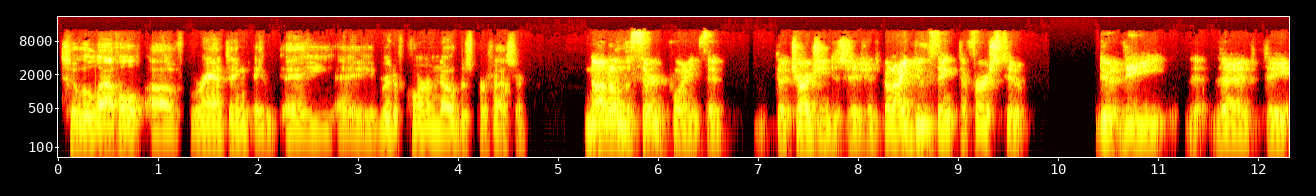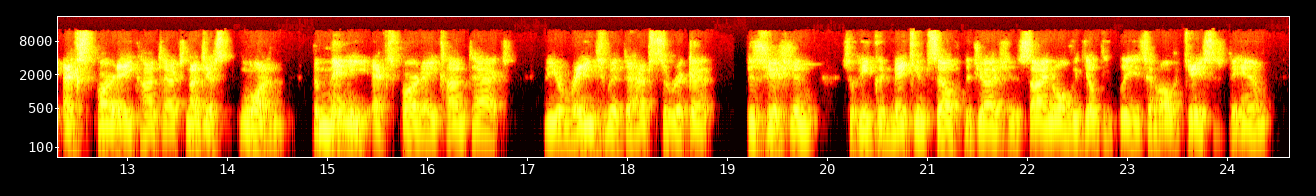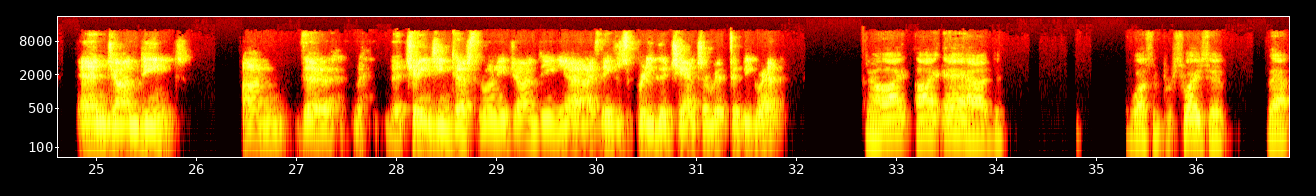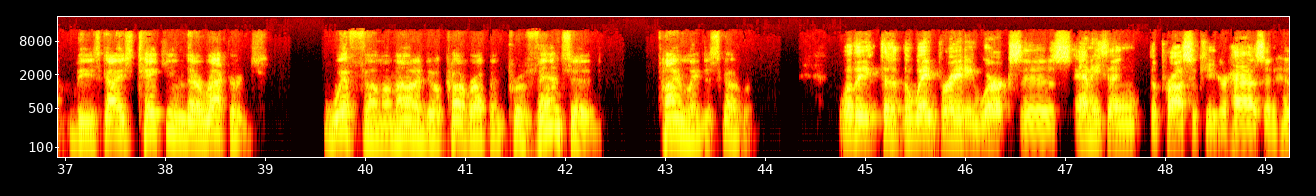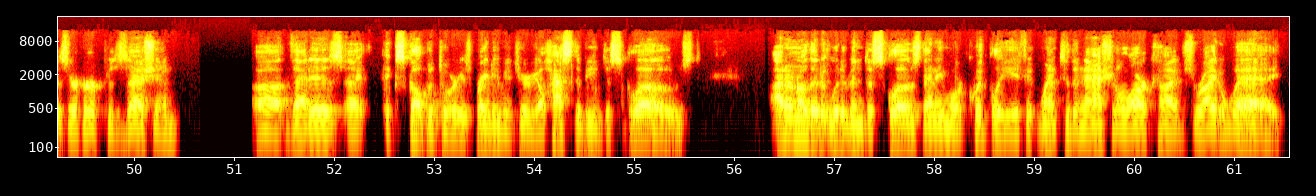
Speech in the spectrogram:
to a level of granting a, a, a writ of coram nobis, Professor? Not on the third point, that the charging decisions, but I do think the first two, do the the the, the ex parte contacts, not just one, the many ex parte contacts, the arrangement to have Sirica position so he could make himself the judge and sign all the guilty pleas and all the cases to him, and John Dean's. Um, the the changing testimony of John Dean, yeah, I think there's a pretty good chance a writ could be granted. Now, I, I add, wasn't persuasive, that these guys taking their records with them amounted to a cover up and prevented timely discovery. Well, the, the, the way Brady works is anything the prosecutor has in his or her possession uh, that is uh, exculpatory, is Brady material, has to be disclosed. I don't know that it would have been disclosed any more quickly if it went to the National Archives right away.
